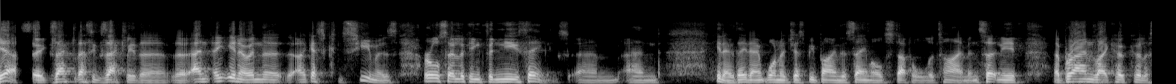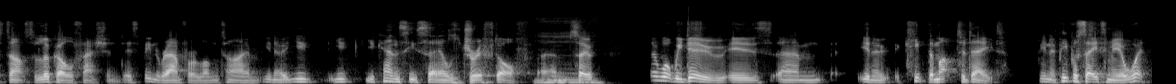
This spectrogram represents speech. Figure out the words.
Yeah, so exactly that's exactly the, the and you know, and the I guess consumers are also looking for new things, um, and you know they don't want to just be buying the same old stuff all the time. And certainly, if a brand like Coca-Cola starts to look old-fashioned, it's been around for a long time. You know, you you you can see sales drift off. Um, mm. So, so what we do is um, you know keep them up to date you know, people say to me, "Oh, what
